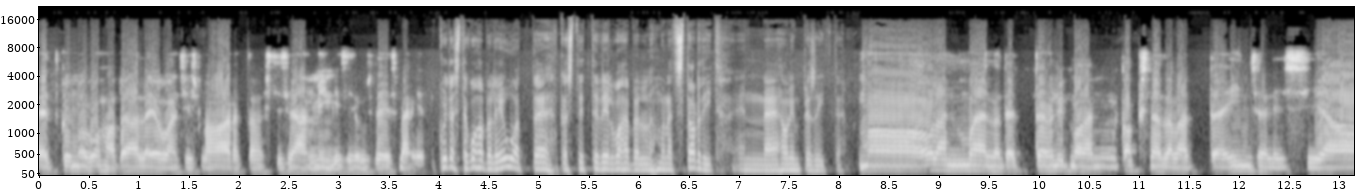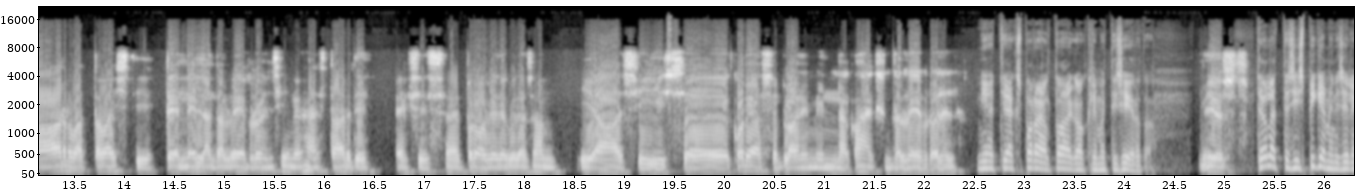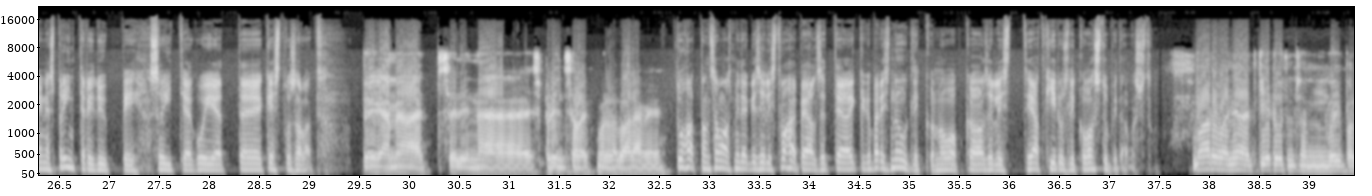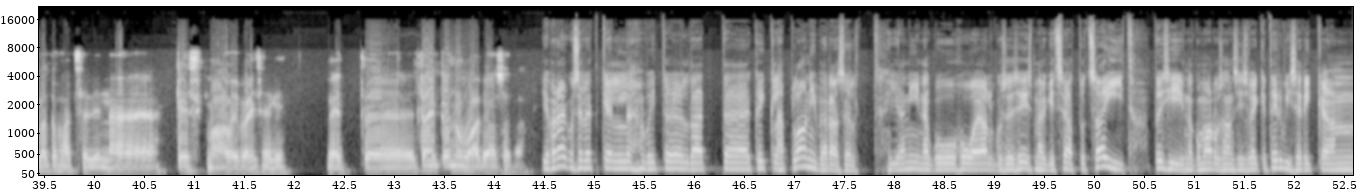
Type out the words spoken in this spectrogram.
et kui ma koha peale jõuan, siis ma arvatavasti sean mingisugused eesmärgid. kuidas te koha peale jõuate, kas teete veel vahepeal mõned stardid enne olümpiasõite? ma olen mõelnud, et nüüd ma olen kaks nädalat Inselis ja arvatavasti teen neljandal veebruaril siin ühe stardi ehk siis äh, proovida, kuidas on. ja siis äh, Koreasse plaanin minna kaheksandal veebruaril. nii et jääks parajalt aega aklimatiseeruda? just. Te olete siis pigemini selline sprinteri tüüpi sõitja, kui et äh, kestvusalad? Pigem ja, et selline sprint sobib mulle paremini. tuhat on samas midagi sellist vahepealset ja ikkagi päris nõudlikku, nõuab ka sellist head kiiruslikku vastupidavust. ma arvan ja, et kiirus on võib-olla tuhat selline keskmaa võib-olla isegi et äh, ta ikka nõuab ja seda. ja praegusel hetkel võite öelda, et äh, kõik läheb plaanipäraselt ja nii nagu hooaja alguses eesmärgid seatud said. tõsi, nagu ma aru saan, siis väike terviserike on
